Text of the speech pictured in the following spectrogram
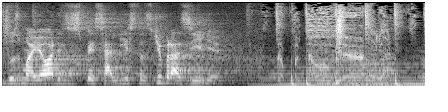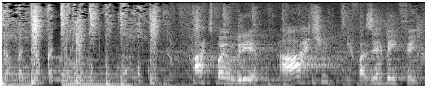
dos maiores especialistas de Brasília. Artes by Hungria, a arte de fazer bem feito.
